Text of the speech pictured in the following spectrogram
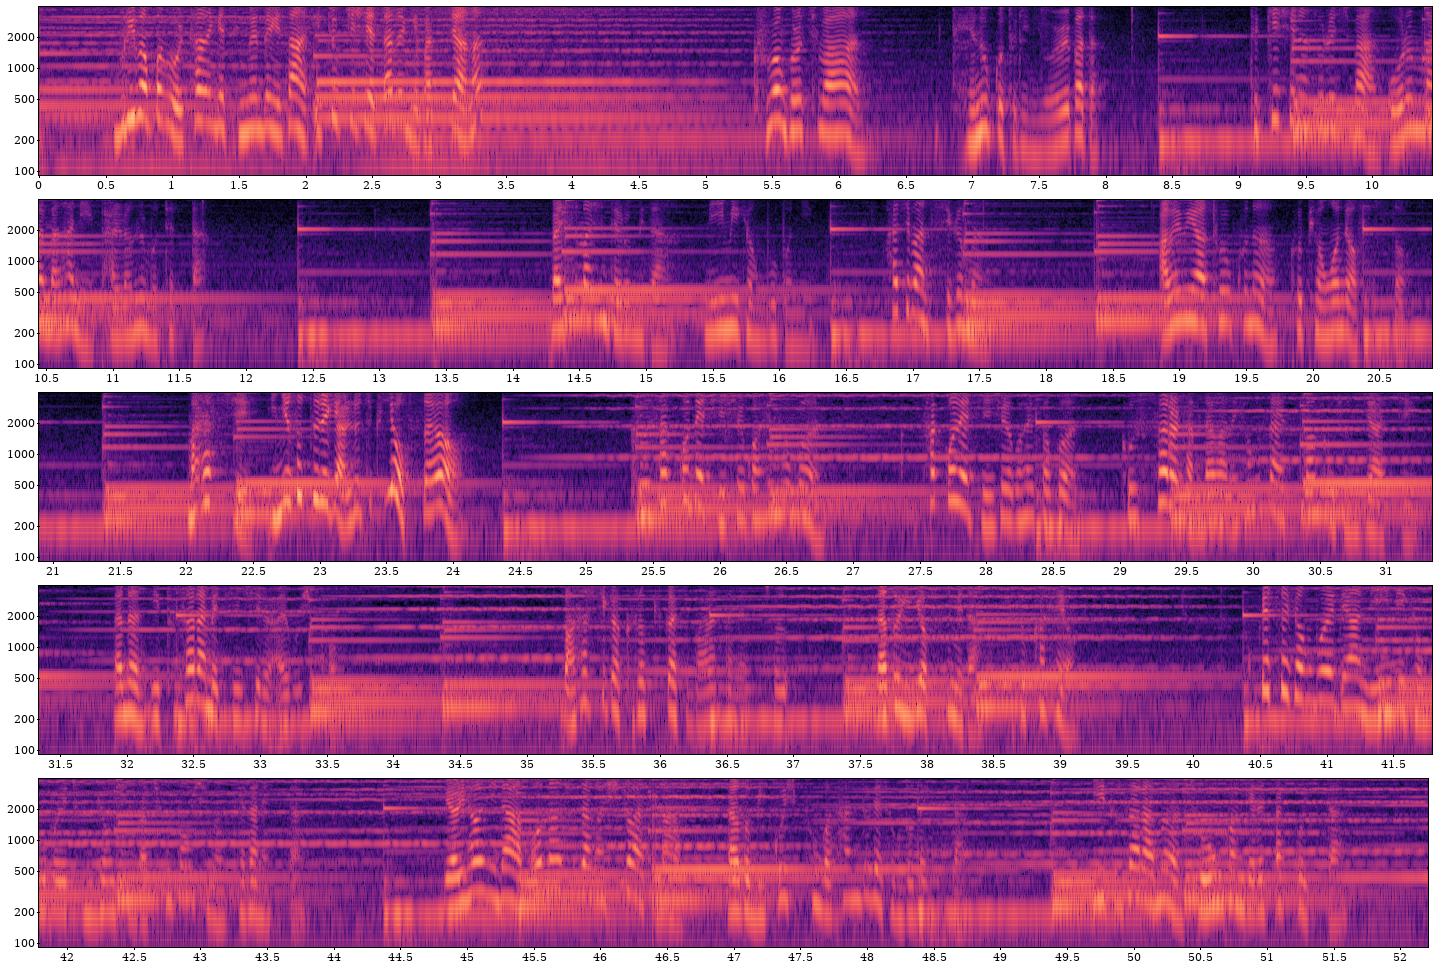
우리 방법이 옳다는 게 증명된 이상 이쪽 지시에 따르는 게 맞지 않아? 그건 그렇지만 대놓고 들으니 열받아. 듣기 싫은 소리지만 옳은 말만 하니 반론을 못했다. 말씀하신 대로입니다 니미 경보보님. 하지만 지금은 아메미와 도우쿠는 그 병원에 없었어. 마사씨 이 녀석들에게 알려줄 필요 없어요. 그 사건의 진실과 해석은 사건의 진실과 해석은 그 수사를 담당하는 형사의 수만큼 존재하지. 나는 이 두 사람의 진실을 알고 싶어. 마사 씨가 그렇게까지 말한다면 저 나도 일이 없습니다. 계속하세요. 코케츠 경보에 대한 니인이 경보부의 존경심과 충성심은 대단했다. 열현이나 뻔한 수작은 싫어하지만 나도 믿고 싶은 것 한두 개 정도는 있다. 이 두 사람은 좋은 관계를 쌓고 있다.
